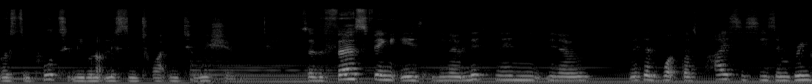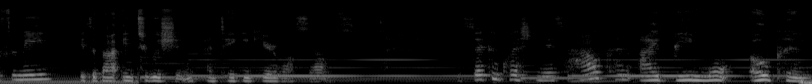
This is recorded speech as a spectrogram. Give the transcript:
Most importantly, we're not listening to our intuition. So the first thing is, you know, listening. You know, when it says, "What does Pisces season bring for me?" It's about intuition and taking care of ourselves. The second question is, how can I be more open?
